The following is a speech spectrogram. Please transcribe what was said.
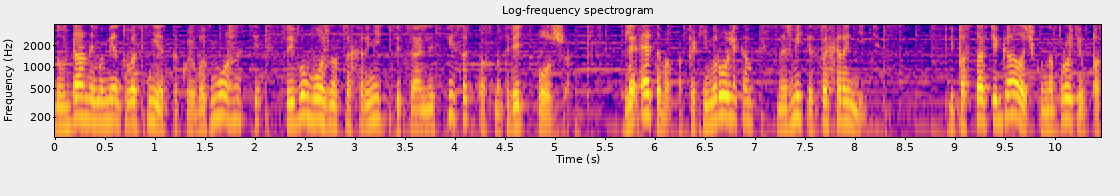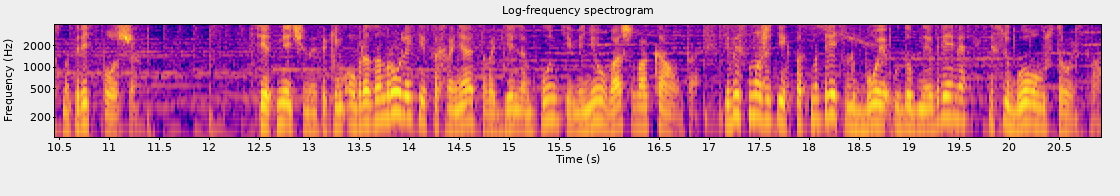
но в данный момент у вас нет такой возможности, то его можно сохранить в специальный список «Посмотреть позже». Для этого под таким роликом нажмите «Сохранить» и поставьте галочку напротив «Посмотреть позже». Все отмеченные таким образом ролики сохраняются в отдельном пункте меню вашего аккаунта, и вы сможете их посмотреть в любое удобное время и с любого устройства.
